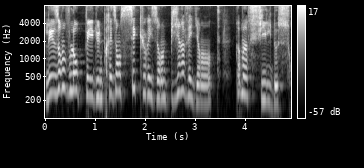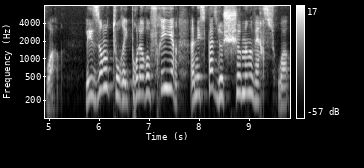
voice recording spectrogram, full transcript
les envelopper d'une présence sécurisante, bienveillante, comme un fil de soie, les entourer pour leur offrir un espace de chemin vers soi,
